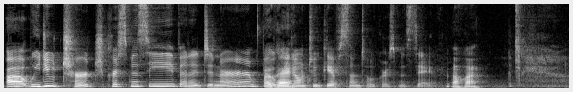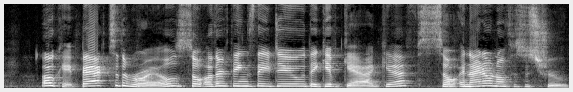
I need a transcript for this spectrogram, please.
uh, we do church Christmas Eve and a dinner, but we don't do gifts until Christmas Day. Okay. Okay, back to the Royals. So other things they do, they give gag gifts. So and I don't know if this is true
